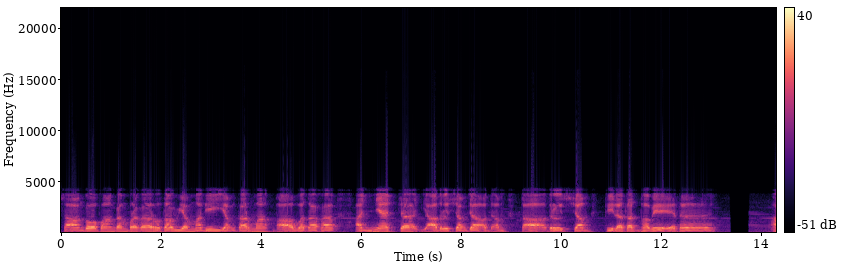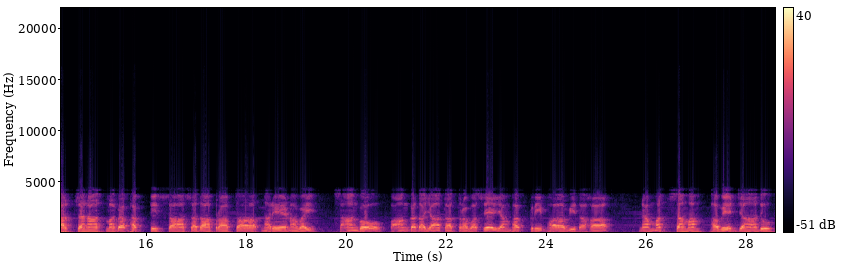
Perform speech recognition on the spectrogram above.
साङ्गोपाङ्गं प्रकर्तव्यं मदीयं कर्म भावतः अन्यच्च यादृशं जातं तादृशं किल तद्भवेत्। अर्चनात्मकभक्तिः सा सदा प्राप्ता नरेण वै। साङ्गोपाङ्गतया तत्र वसेयं भक्तिभावितः। न मत्समं भवेज्जादु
